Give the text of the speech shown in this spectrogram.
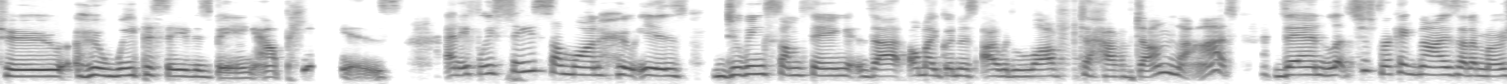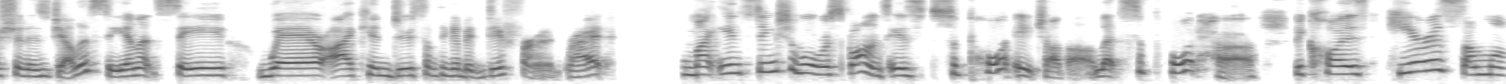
to who we perceive as being our peers is. And if we see someone who is doing something that, oh my goodness, I would love to have done that, then let's just recognize that emotion is jealousy and let's see where I can do something a bit different, right? my instinctual response is support each other. Let's support her because here is someone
